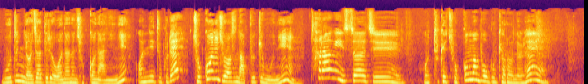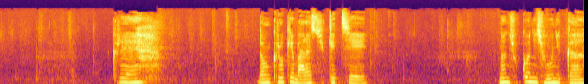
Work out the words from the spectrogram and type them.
모든 여자들이 원하는 조건 아니니? 언니도 그래? 조건이 좋아서 나쁠 게 뭐니? 사랑이 있어야지. 어떻게 조건만 보고 결혼을 해? 그래. 넌 그렇게 말할 수 있겠지. 넌 조건이 좋으니까.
